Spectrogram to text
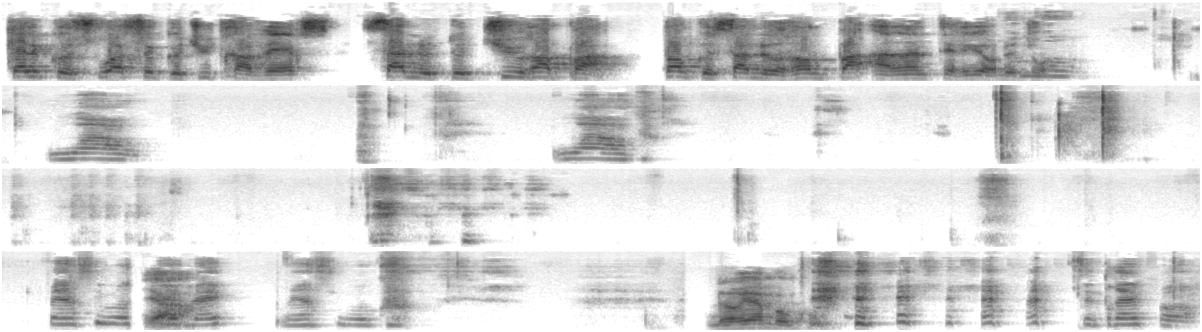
Quel que soit ce que tu traverses, ça ne te tuera pas tant que ça ne rentre pas à l'intérieur de toi. Comment Wow. Wow. Merci beaucoup, Yeah. Merci beaucoup. De rien beaucoup. C'est très fort.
